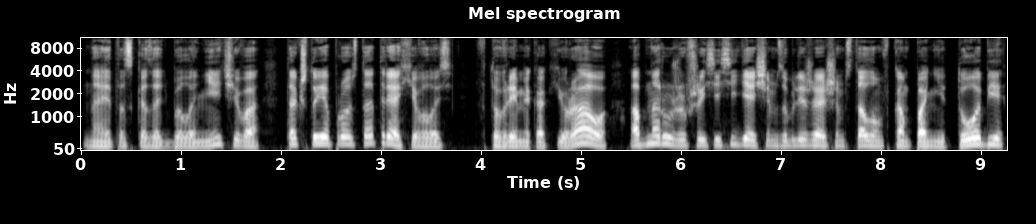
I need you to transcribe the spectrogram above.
На это сказать было нечего, так что я просто отряхивалась, в то время как Юрао, обнаружившийся сидящим за ближайшим столом в компании Тоби,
